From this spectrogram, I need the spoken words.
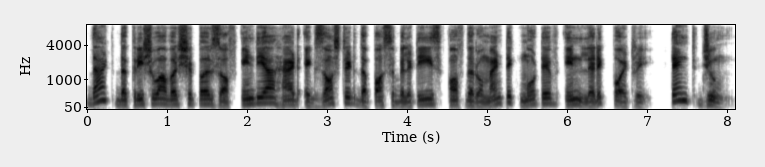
that the Krishna worshippers of India had exhausted the possibilities of the romantic motive in lyric poetry. 10th June.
